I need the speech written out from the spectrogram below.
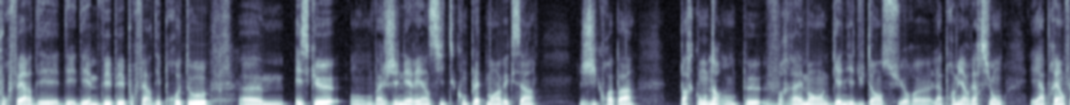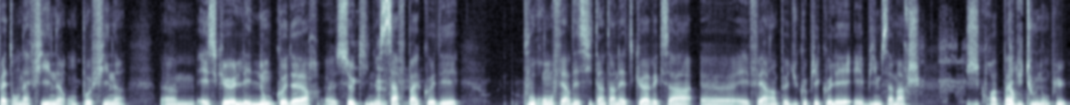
pour faire des, des, des, MVP, pour faire des protos. Est-ce que on va générer un site complètement avec ça? J'y crois pas. Par contre, on peut vraiment gagner du temps sur euh, la première version et après, en fait, on affine, on peaufine. Euh, est-ce que les non-codeurs, euh, ceux qui ne savent pas coder, pourront faire des sites internet qu'avec ça et faire un peu du copier-coller et bim, ça marche? J'y crois pas du tout non plus.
